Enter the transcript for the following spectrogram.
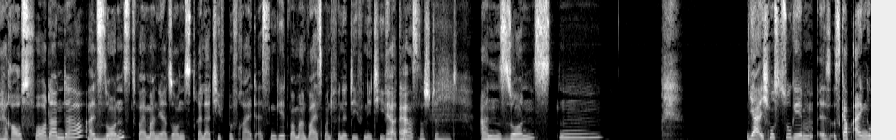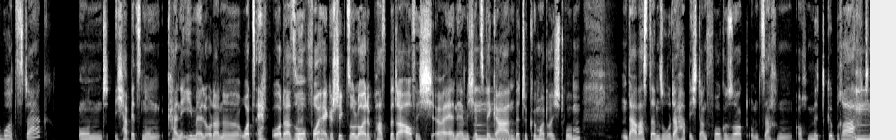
herausfordernder als sonst, weil man ja sonst relativ befreit essen geht, weil man weiß, man findet definitiv etwas. das stimmt. Ansonsten, ja, ich muss zugeben, es, es gab einen Geburtstag und ich habe jetzt nun keine E-Mail oder eine WhatsApp oder so vorher geschickt, so Leute, passt bitte auf, ich äh, ernähre mich jetzt vegan, bitte kümmert euch drum. Und da war es dann so, da habe ich dann vorgesorgt und Sachen auch mitgebracht,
